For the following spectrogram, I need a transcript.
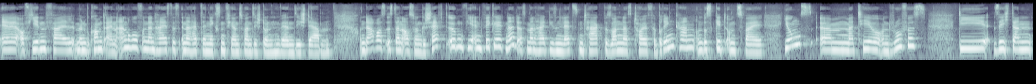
Äh, auf jeden Fall, man bekommt einen Anruf und dann heißt es, innerhalb der nächsten 24 Stunden werden sie sterben. Und daraus ist dann auch so ein Geschäft irgendwie entwickelt, ne, dass man halt diesen letzten Tag besonders toll verbringen kann. Und es geht um zwei Jungs, ähm, Matteo und Rufus, die sich dann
